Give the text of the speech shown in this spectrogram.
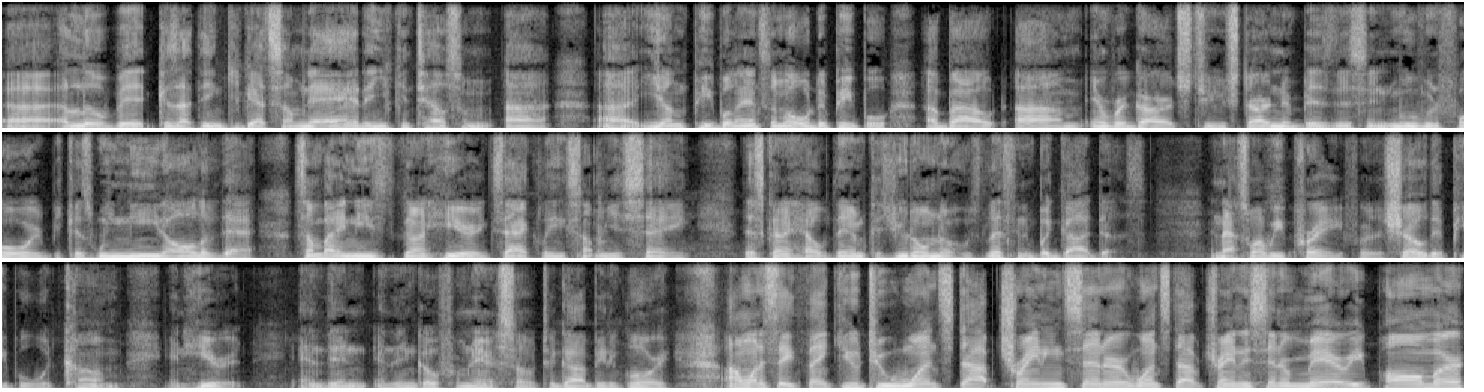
uh, a little bit because I think you got something to add, and you can tell some uh, uh, young people and some older people about um, in regards to starting a business and moving forward because we need all of that. Somebody needs going to hear exactly something you say that's going to help them because you don't know who's listening, but God does, and that's why we pray for the show that people would come and hear it and then and then go from there. So to God be the glory. I want to say thank you to One Stop Training Center. One Stop Training Center. Mary Palmer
